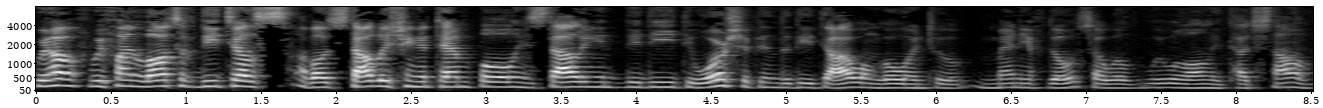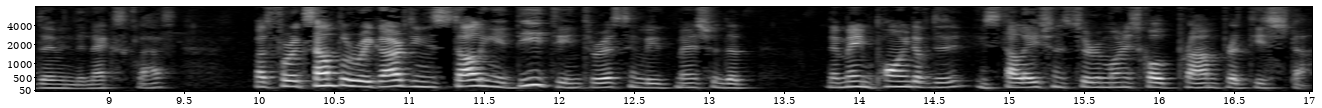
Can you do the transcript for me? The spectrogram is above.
we have we find lots of details about establishing a temple, installing the deity, worshiping the deity. I won't go into many of those. I will we will only touch some of them in the next class. But for example, regarding installing a deity, interestingly, it mentioned that the main point of the installation ceremony is called pran pratishta,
